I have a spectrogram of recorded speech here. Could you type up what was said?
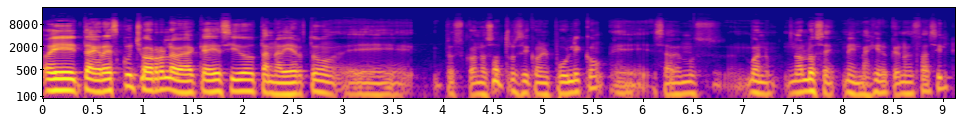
Oye, te agradezco un chorro, la verdad, que haya sido tan abierto eh, pues, con nosotros y con el público. Eh, sabemos, bueno, no lo sé, me imagino que no es fácil.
